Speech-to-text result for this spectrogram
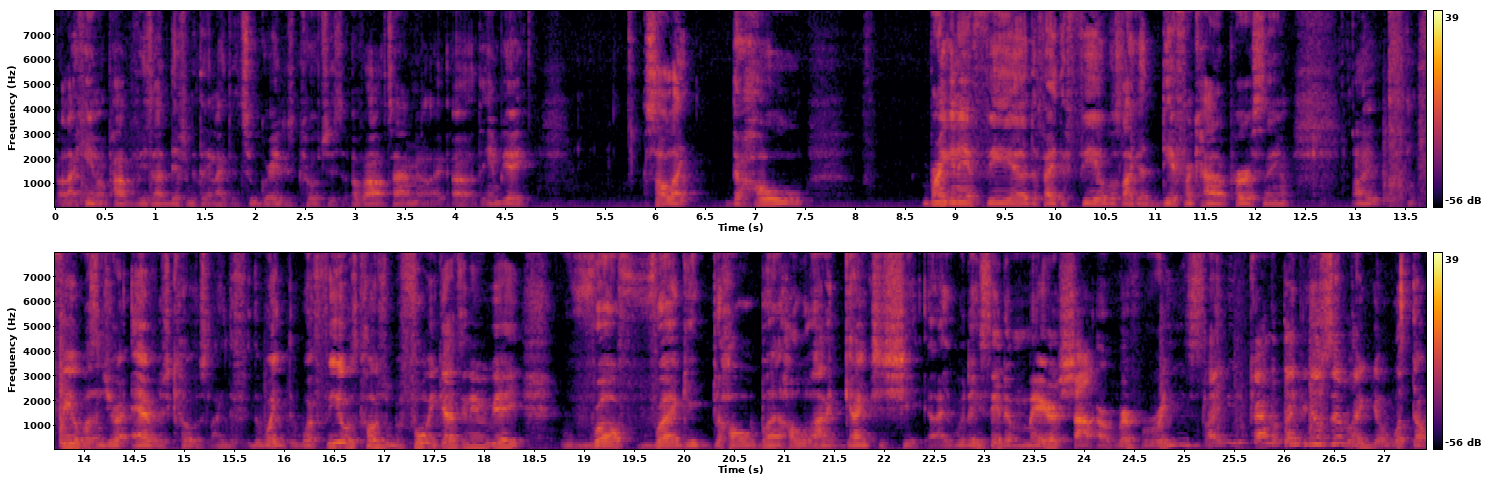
But like him and Popovich, I definitely think like the two greatest coaches of all time in like uh, the NBA. So like the whole bringing in Phil, the fact that Phil was like a different kind of person. Like Phil wasn't your average coach. Like the, the way what Phil was coaching before he got to the NBA, rough, rugged, whole bunch, whole lot of gangster shit. Like when they say the mayor shot a referee, it's like you kind of think to yourself, like, yo, what the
